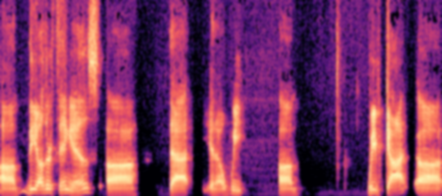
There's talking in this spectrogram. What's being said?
Um, the other thing is uh, that you know we um, we've got uh,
